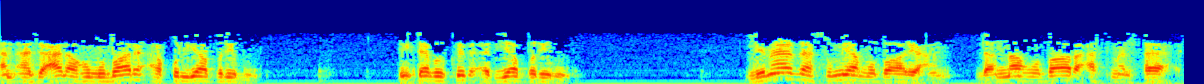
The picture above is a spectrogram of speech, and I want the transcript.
أن أجعله مضارع أقول يضرب. انتبهوا كده أد يضرب. لماذا سمي مضارعا؟ لأنه ضارع اسم الفاعل.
